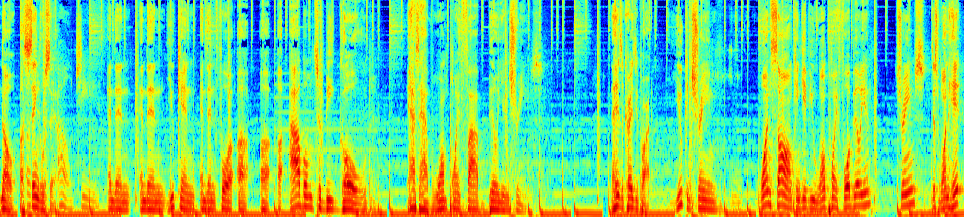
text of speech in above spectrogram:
No, a oh, single sale. Oh, geez. and then and then you can and then for a, a, a album to be gold it has to have 1.5 billion streams now here's the crazy part you can stream one song can give you 1.4 billion streams just one hit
